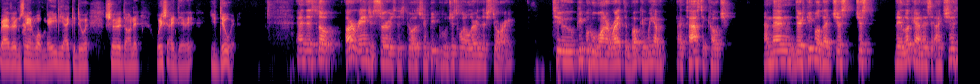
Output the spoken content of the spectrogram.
rather than saying, well, maybe I could do it, should have done it, wish I did it. You do it. And then, so our range of services goes from people who just want to learn their story to people who want to write the book. And we have a fantastic coach. And then there's people that just, just, they look at it and they say, I just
